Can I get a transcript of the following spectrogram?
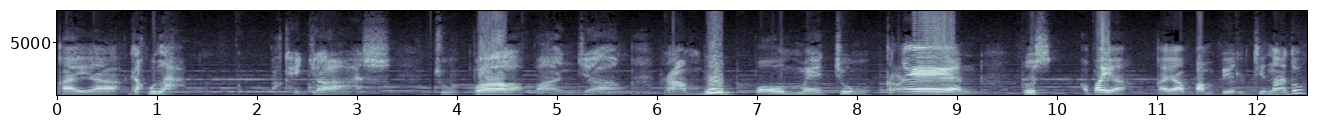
kayak Dracula. Pakai jas jubah panjang rambut pomade cung keren. Terus apa ya kayak pampir Cina tuh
